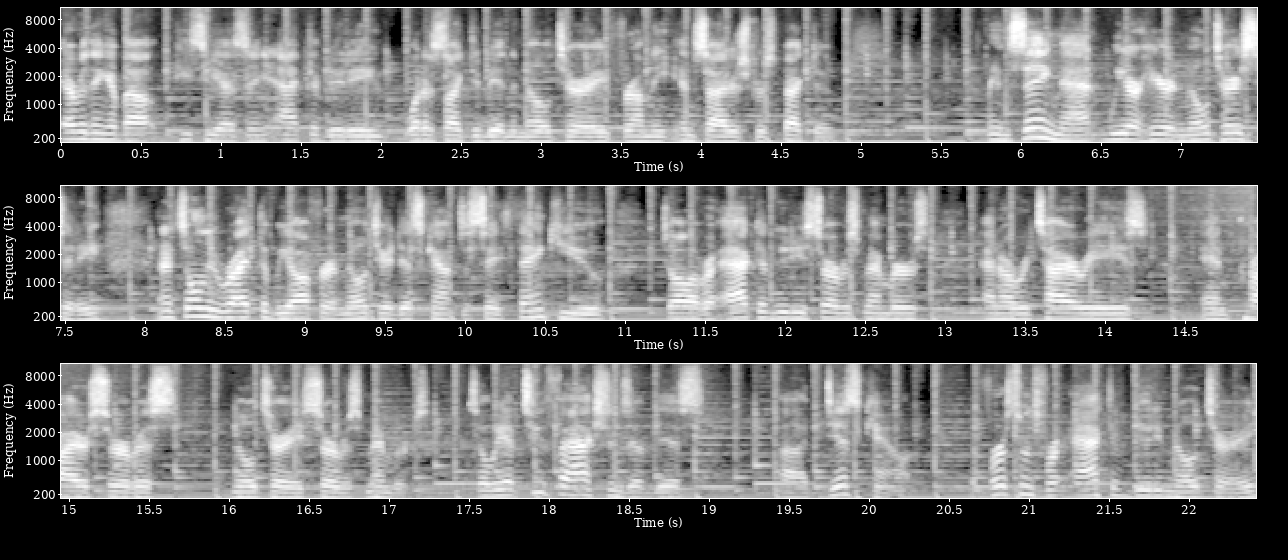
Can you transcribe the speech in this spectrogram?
everything about PCSing, active duty, what it's like to be in the military from the insider's perspective. In saying that, we are here in Military City, and it's only right that we offer a military discount to say thank you to all of our active duty service members and our retirees and prior service military service members. So we have two factions of this uh, discount. The first one's for active duty military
